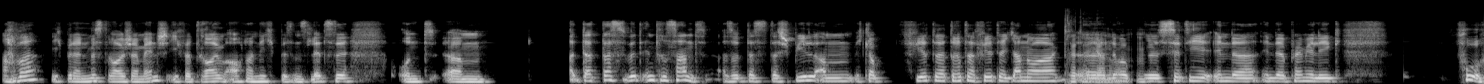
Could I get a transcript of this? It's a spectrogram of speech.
Aber ich bin ein misstrauischer Mensch. Ich vertraue ihm auch noch nicht bis ins Letzte. Und ähm, das, das wird interessant. Also das, das Spiel am, ich glaube, 4., 3., 4. Januar, 3. Äh, Januar. Liverpool mhm. City in der, in der Premier League. Puh,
